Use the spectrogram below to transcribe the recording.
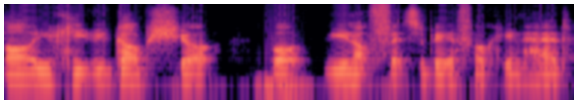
or you keep your gob shut, but you're not fit to be a fucking head.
